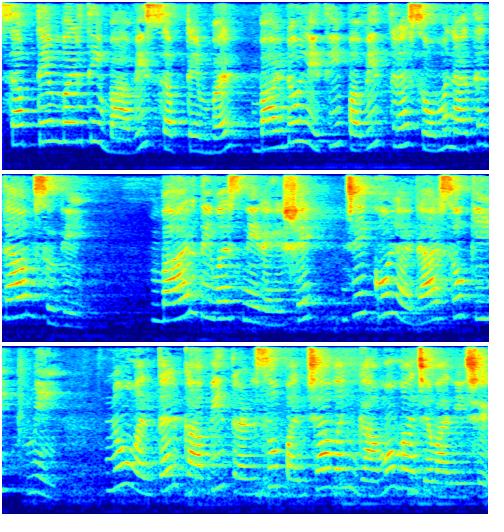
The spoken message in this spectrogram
સપ્ટેમ્બરથી બાવીસ સપ્ટેમ્બર બારડોલીથી પવિત્ર સોમનાથ ધામ સુધી. બાર દિવસની રહેશે જે કુલ અઢારસો કિમી. નું અંતર કાપી ત્રણસો પંચાવન ગામોમાં જવાની છે.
